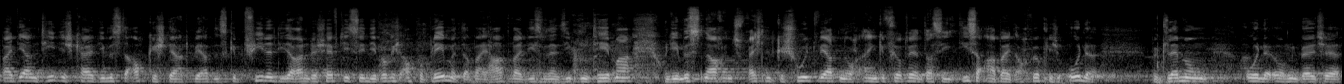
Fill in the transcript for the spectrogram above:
bei deren Tätigkeit, die müsste auch gestärkt werden. Es gibt viele, die daran beschäftigt sind, die wirklich auch Probleme dabei haben bei diesem sensiblen Thema. Und die müssten auch entsprechend geschult werden, auch eingeführt werden, dass sie diese Arbeit auch wirklich ohne Beklemmung, ohne irgendwelche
